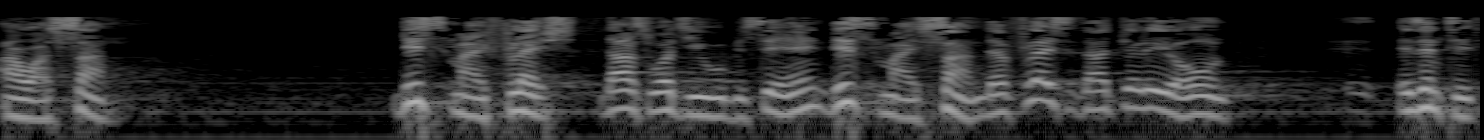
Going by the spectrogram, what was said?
our son. This my flesh. That's what you will be saying. Eh? This my son. The flesh is actually your own, isn't it?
